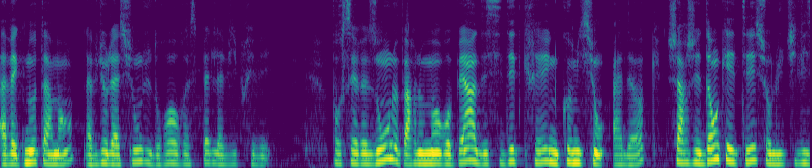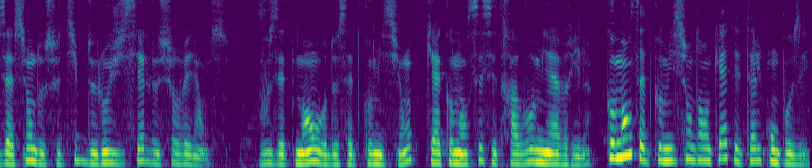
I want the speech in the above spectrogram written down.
avec notamment la violation du droit au respect de la vie privée. Pour ces raisons, le Parlement européen a décidé de créer une commission ad hoc chargée d'enquêter sur l'utilisation de ce type de logiciel de surveillance. Vous êtes membre de cette commission qui a commencé ses travaux mi-avril. Comment cette commission d'enquête est-elle composée?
